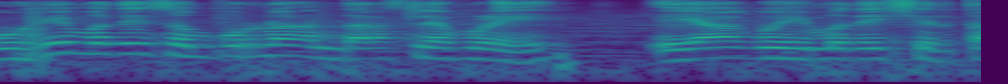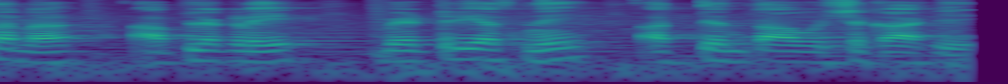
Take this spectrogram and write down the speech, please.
गुहेमध्ये संपूर्ण अंधार असल्यामुळे या गुहेमध्ये शिरताना आपल्याकडे बॅटरी असणे अत्यंत आवश्यक आहे.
